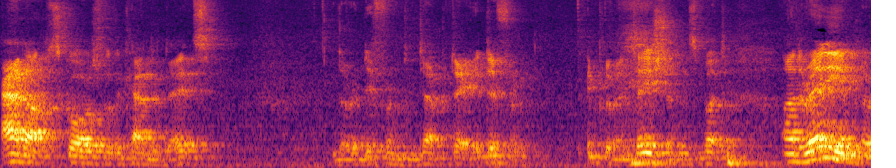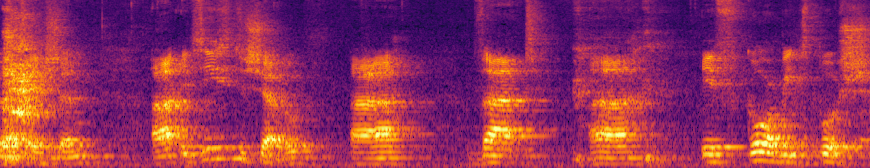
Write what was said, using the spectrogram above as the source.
add up scores for the candidates, there are different interpretations, different implementations, but under any implementation, uh, it's easy to show uh, that uh, if Gore beats Bush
